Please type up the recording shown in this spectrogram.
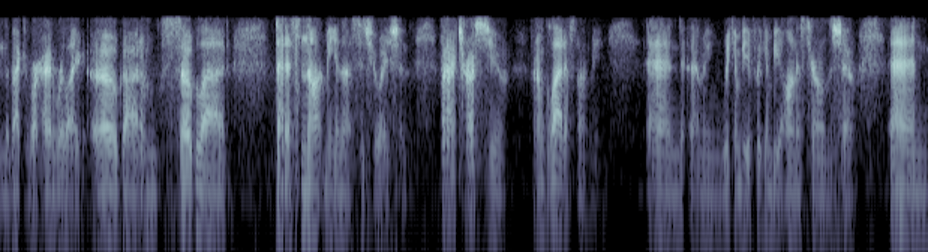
in the back of our head we're like, Oh God, I'm so glad that it's not me in that situation. But I trust you, but I'm glad it's not me and I mean we can be if we can be honest here on the show, and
